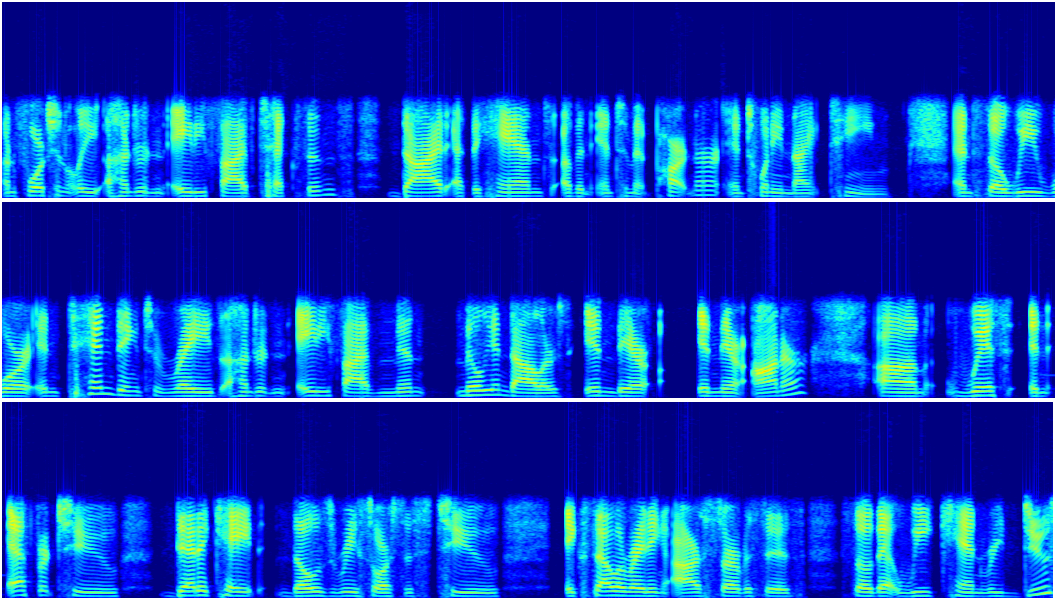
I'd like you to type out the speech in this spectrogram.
Unfortunately, 185 Texans died at the hands of an intimate partner in 2019. And so we were intending to raise 185 million dollars in their in their honor um, with an effort to dedicate those resources to accelerating our services so that we can reduce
